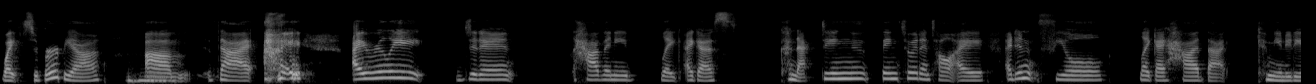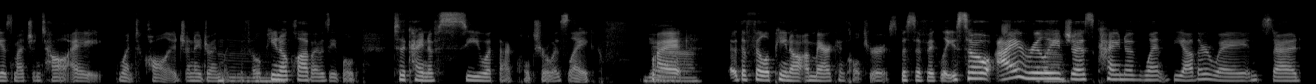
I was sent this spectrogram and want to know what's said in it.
white suburbia mm-hmm. um, that I I really didn't have any like I guess connecting thing to it until I I didn't feel like I had that community as much until I went to college and I joined like mm. the Filipino club. I was able to kind of see what that culture was like. Yeah. But the Filipino American culture specifically. So I really yeah. just kind of went the other way instead.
